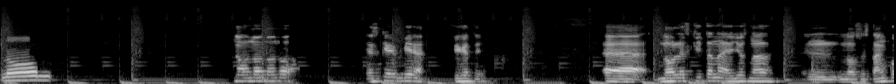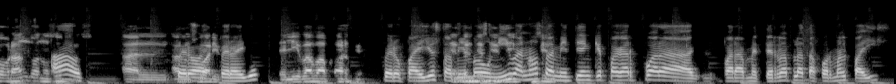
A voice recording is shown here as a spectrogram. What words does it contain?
No. No, no, no, no. Es que, mira, fíjate. Eh, no les quitan a ellos nada. nos están cobrando a nosotros. Ah, al, usuario. Pero ellos, el IVA va aparte. Pero para ellos también va un IVA, ¿no? También tienen que pagar para, para meter la plataforma al país.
